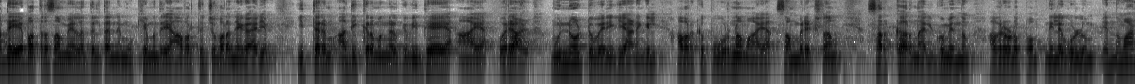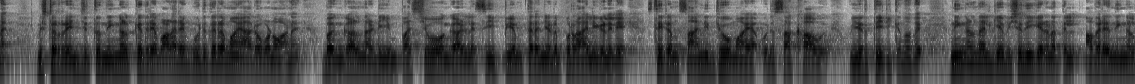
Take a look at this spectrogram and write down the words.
അതേ പത്രസമ്മേളനത്തിൽ തന്നെ മുഖ്യമന്ത്രി ആവർത്തിച്ചു പറഞ്ഞ കാര്യം ഇത്തരം അതിക്രമങ്ങൾക്ക് വിധേയ ആയ ഒരാൾ മുന്നോട്ട് വരികയാണെങ്കിൽ അവർക്ക് പൂർണമായ സംരക്ഷണം സർക്കാർ നൽകുമെന്നും അവരോടൊപ്പം നിലകൊള്ളും എന്നുമാണ്. മിസ്റ്റർ രഞ്ജിത്ത് നിങ്ങൾക്കെതിരെ വളരെ ഗുരുതരമായ ആരോപണമാണ്. ബംഗാൾ നടിയും പശ്ചിമ ബംഗാളിലെ സി പി എം തെരഞ്ഞെടുപ്പ് റാലികളിലെ സ്ഥിരം സാന്നിധ്യവുമായ ഒരു സഖാവ് ഉയർത്തിയിരിക്കുന്നത്. നിങ്ങൾ നൽകിയ വിശദീകരണത്തിൽ അവരെ നിങ്ങൾ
